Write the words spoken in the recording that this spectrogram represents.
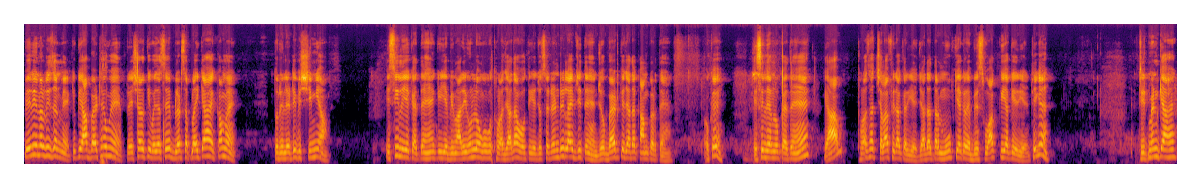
पेरियनल रीजन में, क्योंकि आप बैठे हुए हैं प्रेशर की वजह से ब्लड सप्लाई क्या है? कम है। तो रिलेटिव इशीमिया इसीलिए कहते हैं कि ये बीमारी उन लोगों को थोड़ा ज़्यादा होती है जो सेडेंट्री लाइफ जीते हैं, जो बैठ के ज़्यादा काम करते हैं। ओके इसीलिए हम लोग कहते हैं कि आप थोड़ा सा चला फिरा करिए, ज़्यादातर मूव किया करिए ब्रिस्क वॉक किया करिए, ठीक है? ट्रीटमेंट क्या है?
